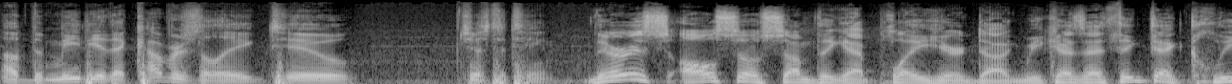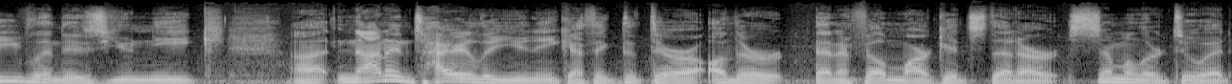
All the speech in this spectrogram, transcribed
of the media that covers the league, to just a team. There is also something at play here, Doug, because I think that Cleveland is unique, uh, not entirely unique. I think that there are other NFL markets that are similar to it,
